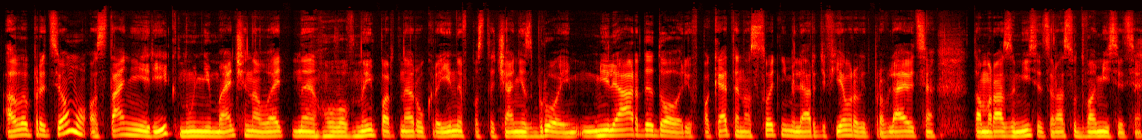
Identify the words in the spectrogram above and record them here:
але при цьому останній рік ну Німеччина ледь не головний партнер України в постачанні зброї. Мільярди доларів, пакети на сотні мільярдів євро відправляються там раз у місяць раз у два місяці.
